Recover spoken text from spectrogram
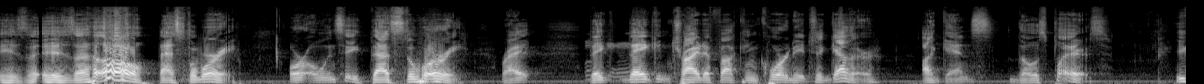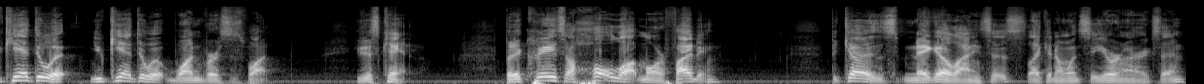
is is uh, oh that's the worry, or ONC that's the worry, right? They they can try to fucking coordinate together against those players. You can't do it. You can't do it one versus one. You just can't. But it creates a whole lot more fighting because mega alliances like an ONC or an RXN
